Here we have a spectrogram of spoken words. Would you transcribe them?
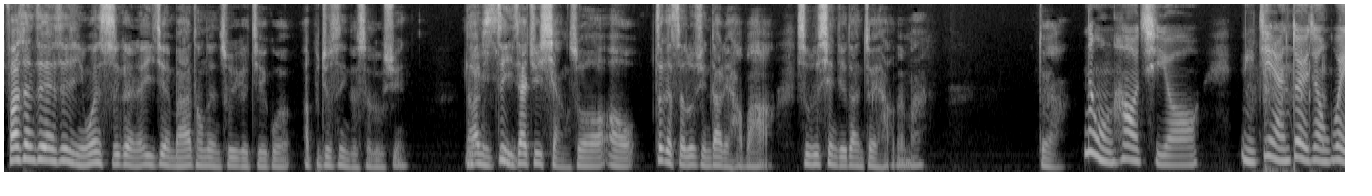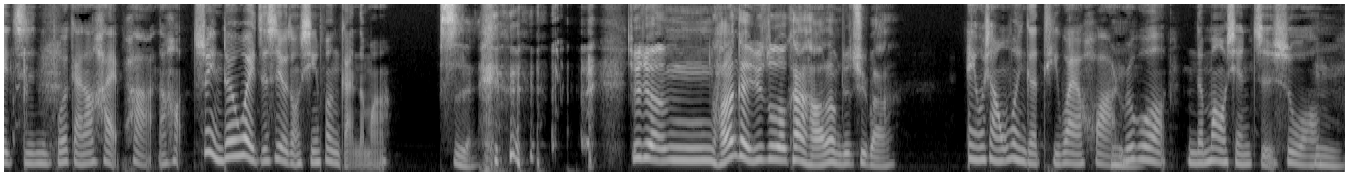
发生这件事情，问十个人的意见，把它同等出一个结果啊，不就是你的 solution？然后你自己再去想说，哦，这个 solution 到底好不好？是不是现阶段最好的吗？对啊，那我很好奇哦。你既然对于这种未知你不会感到害怕，然后所以你对未知是有一种兴奋感的吗？是哎、就觉得嗯，好像可以去做做看，好，那我们就去吧。哎，我想问一个题外话，嗯如果你的冒险指数哦，嗯，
